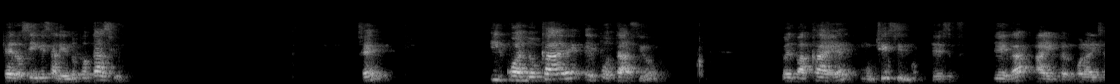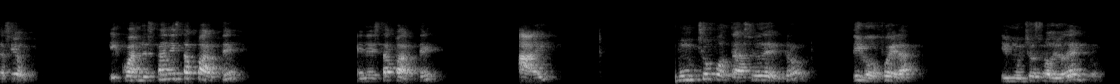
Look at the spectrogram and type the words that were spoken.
Pero sigue saliendo potasio. ¿Sí? Y cuando cae el potasio, pues va a caer muchísimo. Entonces llega a hiperpolarización. Y cuando está en esta parte, en esta parte, hay mucho potasio dentro, digo fuera, y mucho sodio dentro.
